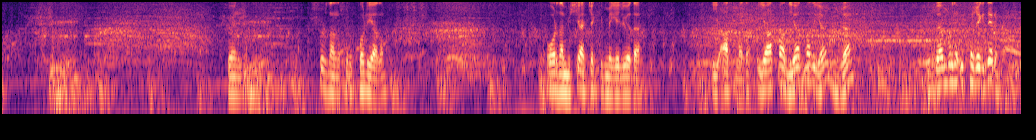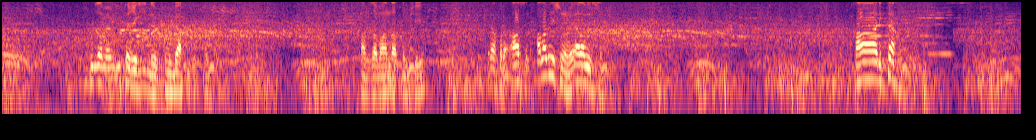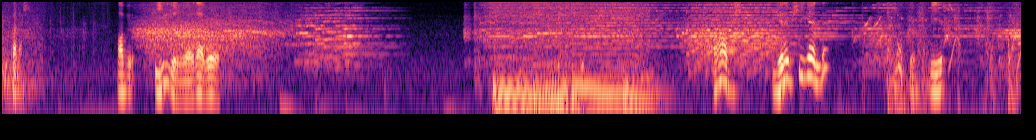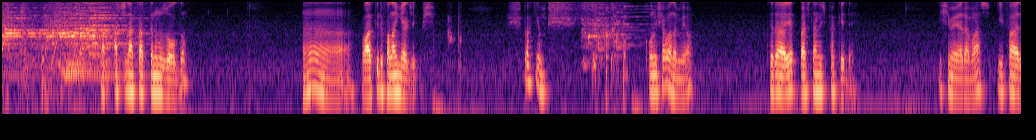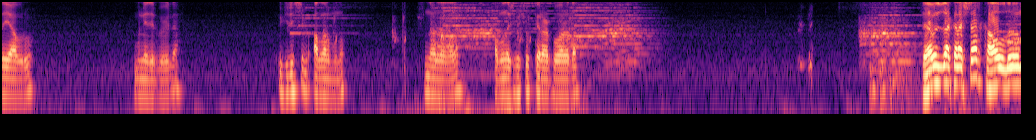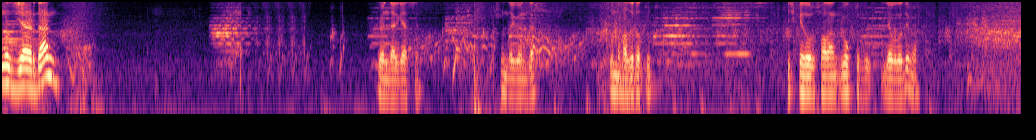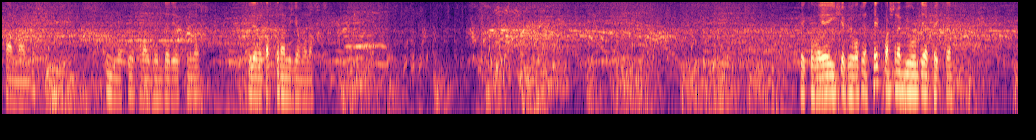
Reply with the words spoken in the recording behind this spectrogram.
Gönder. Şuradan da şunu koruyalım. Oradan bir şey atacak gibi geliyor da. İyi atmadı. İyi atmadı. iyi atmadı ya. Güzel. Ben burada 3 taca giderim. Şuradan ben 3 taca gideyim diyorum. Şunu bir olsun. Tam zamanında attım şeyi. Bırak bırak alsın. Alabilirsin orayı alabilirsin. Harika. Bu kadar. Abi iyi gidiyoruz bu arada bu. Aha bir şey, gene bir şey geldi. Bakayım. Bir. Açılan kartlarımız oldu. Ha, Valkyrie falan gelecekmiş. Şu bakayım. Şş, konuşamadım ya. Kraliyet başlangıç paketi. İşime yaramaz. İfade yavru. Bu nedir böyle? Ücretsiz mi? Alalım bunu. Şunları da alalım. Ha, bunlar işime çok yarar bu arada. Devam ediyoruz arkadaşlar. Kaldığımız yerden Gönder gelsin. Şunu da gönder. Şunu da hazırda tut. İşke doğrusu falan yoktur bu level'a değil mi? Tamamdır. Şunu da falan gönder ya şunu. Kulemi kaptıramayacağım ona. Pekka bayağı iş yapıyor. Baksana tek başına bir ordu ya Pekka.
